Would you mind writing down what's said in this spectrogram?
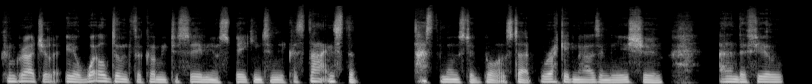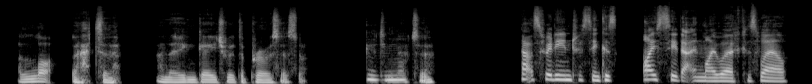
congratulate, you know, well done for coming to see me or speaking to me, because that is the that's the most important step, recognizing the issue. And they feel a lot better and they engage with the process of getting mm-hmm. better. That's really interesting because I see that in my work as well.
